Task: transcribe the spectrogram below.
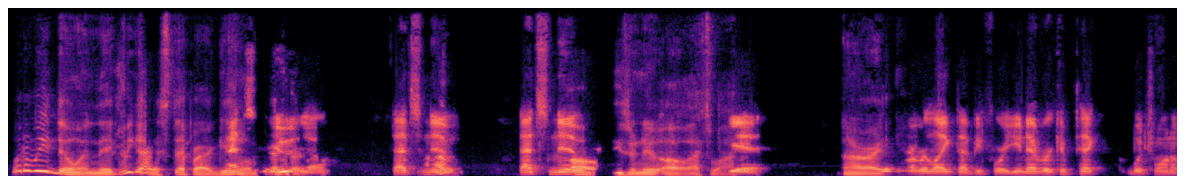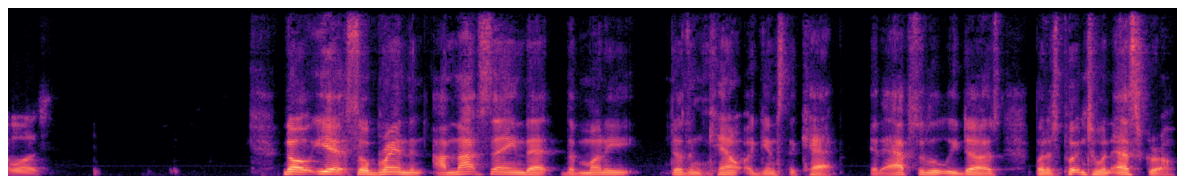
What are we doing, Nick? We got to step our game That's up. new though. That's new. That's new. Oh, these are new. Oh, that's why. yeah, All right. never liked that before. You never could pick which one it was. No, yeah. So Brandon, I'm not saying that the money doesn't count against the cap. It absolutely does, but it's put into an escrow.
